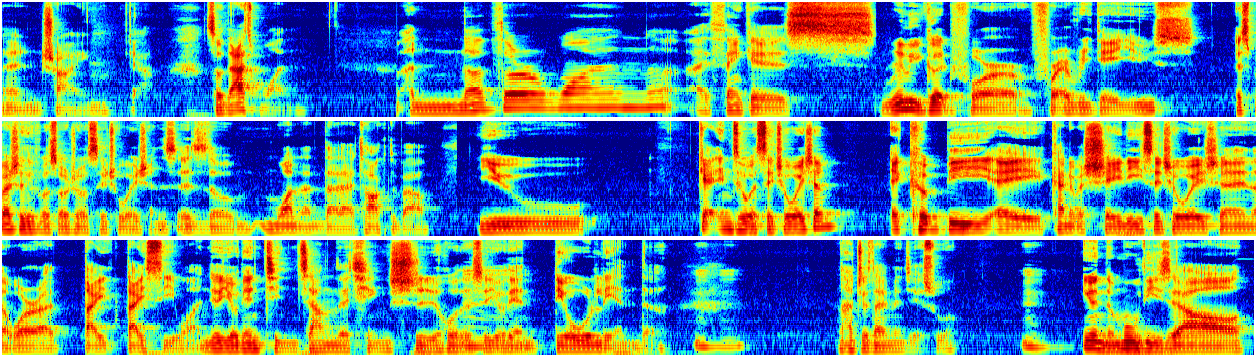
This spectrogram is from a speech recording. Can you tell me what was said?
and trying. Yeah. So that's one. Another one I think is really good for for everyday use, especially for social situations, is the one that, that I talked about. You get into a situation. It could be a kind of a shady situation or a di- dicey one，就有点紧张的情势，或者是有点丢脸的，嗯然后就在那边结束。嗯，因为你的目的是要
